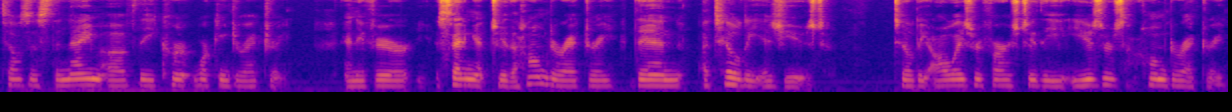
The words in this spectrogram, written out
tells us the name of the current working directory. And if you're setting it to the home directory, then a tilde is used. Tilde always refers to the user's home directory.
